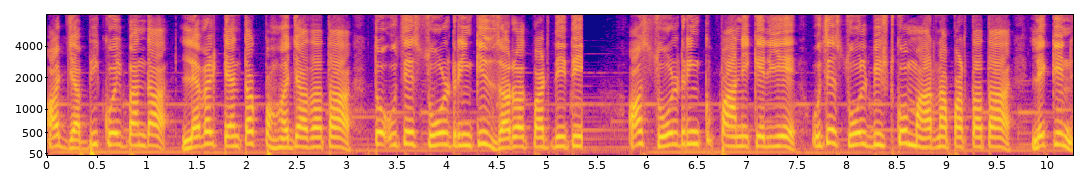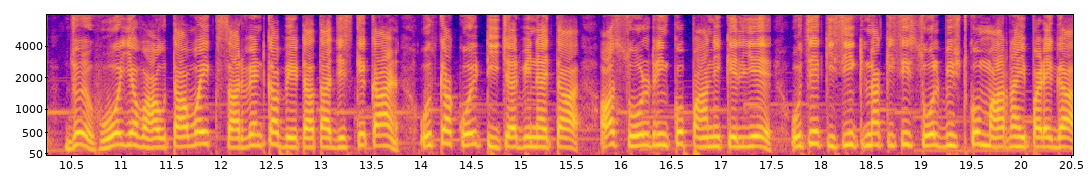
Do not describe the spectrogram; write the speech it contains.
और जब भी कोई बंदा लेवल टेन तक पहुँच जाता था तो उसे सोल ड्रिंक की ज़रूरत पड़ती थी। और सोल ड्रिंक पाने के लिए उसे सोल बिस्ट को मारना पड़ता था। लेकिन जो हो या भाव था, वो एक सर्वेंट का बेटा था, जिसके कारण उसका कोई टीचर भी नहीं था। और सोल ड्रिंक को पाने के लिए उसे किसी न किसी सोल बिस्ट को मारना ही पड़ेगा।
